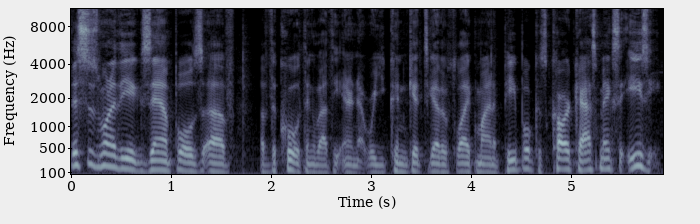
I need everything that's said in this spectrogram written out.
This is one of the examples of, of the cool thing about the internet where you can get together with like minded people because Colorcast makes it easy.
